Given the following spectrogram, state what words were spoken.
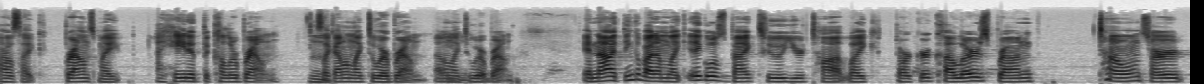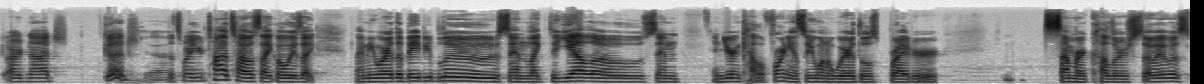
I was like, brown's my. I hated the color brown. It's hmm. like I don't like to wear brown. I don't like to mm-hmm. wear brown. And now I think about it, I'm like, it goes back to you're taught like darker colors, brown tones are are not good. Yeah. That's why you're taught. So I was like always like, let me wear the baby blues and like the yellows and and you're in California, so you want to wear those brighter summer colors. So it was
